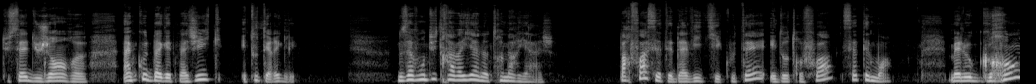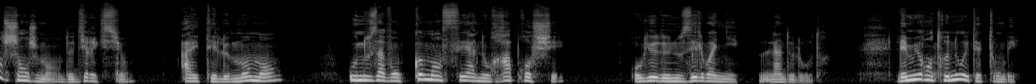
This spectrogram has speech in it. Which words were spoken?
Tu sais, du genre euh, un coup de baguette magique et tout est réglé. Nous avons dû travailler à notre mariage. Parfois c'était David qui écoutait et d'autres fois c'était moi. Mais le grand changement de direction a été le moment où nous avons commencé à nous rapprocher au lieu de nous éloigner l'un de l'autre. Les murs entre nous étaient tombés.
